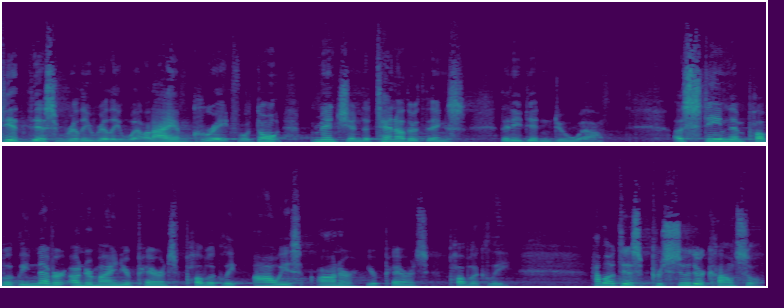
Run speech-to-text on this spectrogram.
did this really, really well, and I am grateful. Don't mention the 10 other things that he didn't do well. Esteem them publicly. Never undermine your parents publicly. Always honor your parents publicly. How about this? Pursue their counsel.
